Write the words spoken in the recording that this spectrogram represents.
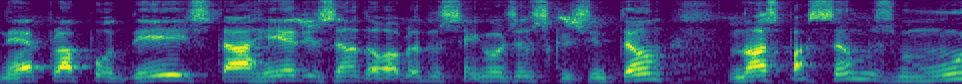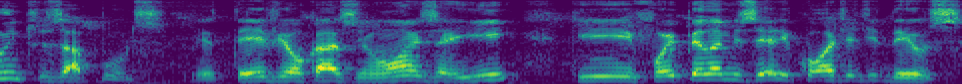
né, para poder estar realizando a obra do Senhor Jesus Cristo. Então, nós passamos muitos apuros. Teve ocasiões aí que foi pela misericórdia de Deus,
